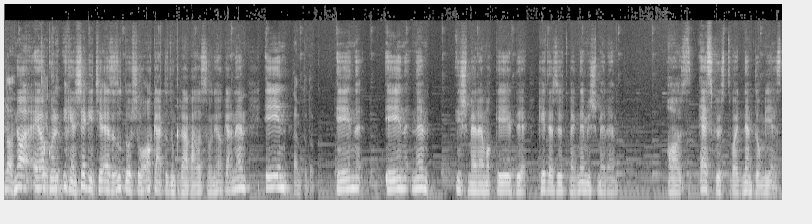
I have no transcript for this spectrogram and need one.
Na, Na, eh, akkor térjünk. igen, segítsél, ez az utolsó, akár tudunk rá válaszolni, akár nem. Én Nem tudok. Én, én nem ismerem a kérde, kérdezőt, meg nem ismerem az eszközt, vagy nem tudom mi ez.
